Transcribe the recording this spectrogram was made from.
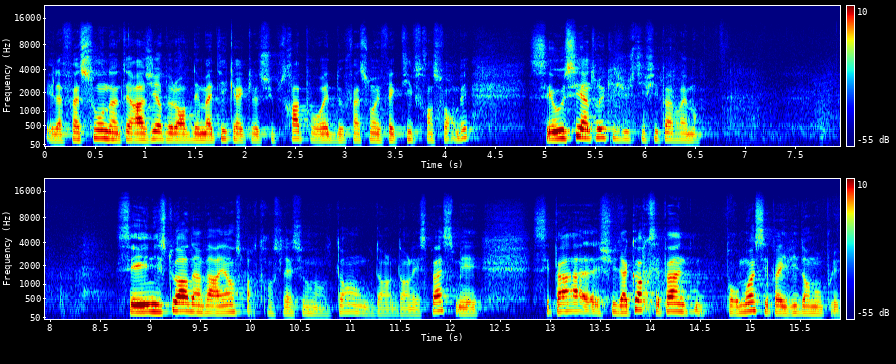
et la façon d'interagir de l'ordre dématique avec le substrat pour être de façon effective transformé. C'est aussi un truc qui ne justifie pas vraiment. C'est une histoire d'invariance par translation dans le temps ou dans, l'espace, mais pas, je suis d'accord que pas, pour moi, ce n'est pas évident non plus.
